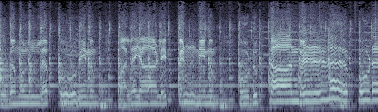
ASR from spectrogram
കുടമുല്ലപ്പൂവിനും മലയാളി പെണ്ണിനും കൊടുക്കാൻ വെള്ളപ്പുടവ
